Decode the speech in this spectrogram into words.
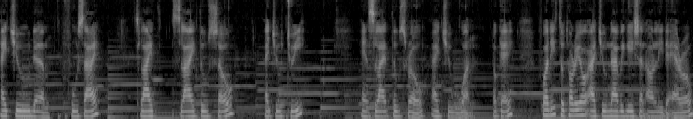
I choose the full size. Slide slide to show I choose 3 and slide to throw I choose 1 okay for this tutorial I choose navigation only the arrow.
